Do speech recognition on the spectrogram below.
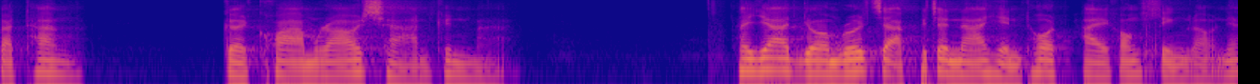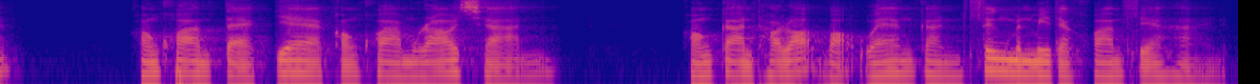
กระทั่ง เกิดความร้าวฉานขึ้นมา ถ้าญาติโยมรู้จักพิจารณาเห็นโทษภัยของสิ่งเหล่านี้ของความแตกแยกของความร้าวฉาน ของการทะเลาะเบาแวงกัน ซึ่งมันมีแต่ความเสียหายเ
